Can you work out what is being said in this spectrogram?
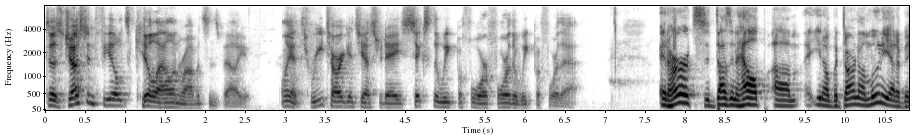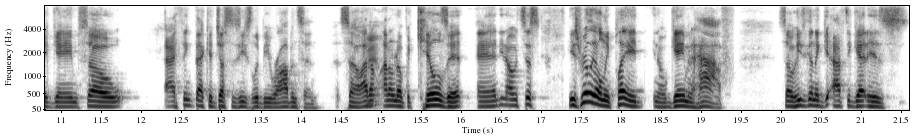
Does Justin Fields kill Allen Robinson's value? Only had three targets yesterday, six the week before, four the week before that. It hurts. It doesn't help. Um, you know, but Darnell Mooney had a big game, so I think that could just as easily be Robinson. So I don't I don't know if it kills it. And you know, it's just he's really only played you know game and a half, so he's going to have to get his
